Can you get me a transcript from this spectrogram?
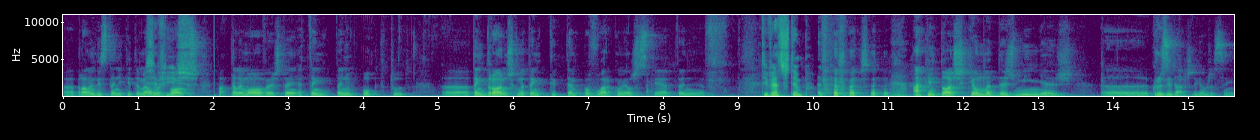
Ah, para além disso, tenho aqui também Isso é algumas fixe. boxes, Pá, telemóveis, tenho, tenho, tenho um pouco de tudo. Ah, tenho drones que não tenho tido tempo para voar com eles sequer. Tenho Tivesses tempo. Hackintosh, que é uma das minhas ah, curiosidades, digamos assim.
